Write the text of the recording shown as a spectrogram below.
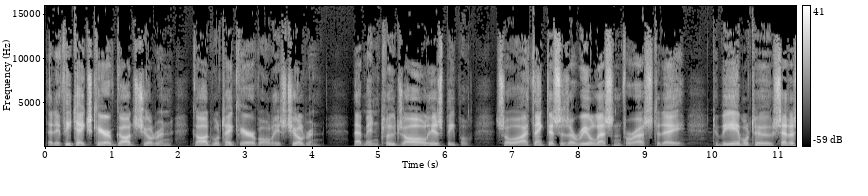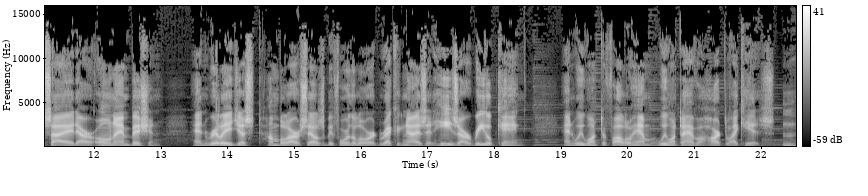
that if he takes care of God's children, God will take care of all his children. That includes all his people. So I think this is a real lesson for us today to be able to set aside our own ambition and really just humble ourselves before the Lord, recognize that He's our real King, and we want to follow Him. We want to have a heart like His. Mm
